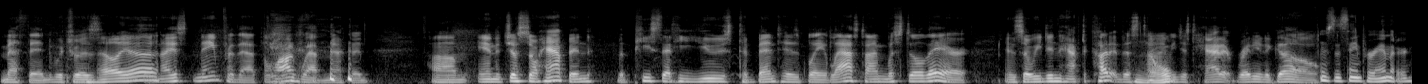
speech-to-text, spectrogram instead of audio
method, which was Hell yeah. a nice name for that, the log web method. Um, and it just so happened the piece that he used to bend his blade last time was still there. And so he didn't have to cut it this time. Nope. He just had it ready to go. It was the same parameter,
